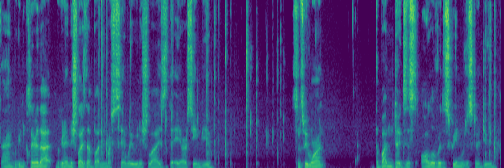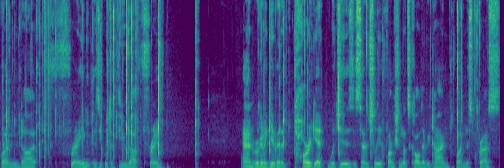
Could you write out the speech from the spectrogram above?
we're going to declare that, we're going to initialize that button much the same way we initialize the AR scene view. Since we want the button to exist all over the screen, we're just going to do button dot frame is equal to view dot frame and we're going to give it a target which is essentially a function that's called every time the button is pressed.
